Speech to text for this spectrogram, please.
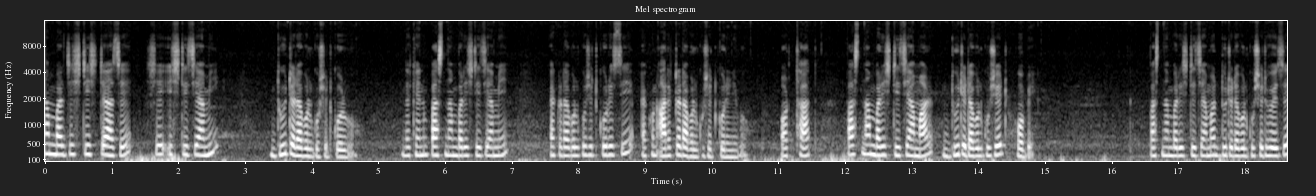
নাম্বার যে স্টিচটা আছে, সেই স্টিচে আমি দুইটা ডাবল ক্রোশেট করব। দেখেন পাঁচ নাম্বার স্টিচে আমি একটা ডাবল ক্রোশেট করেছি, এখন আরেকটা ডাবল ক্রোশেট করে নিব। অর্থাৎ পাঁচ নাম্বার স্টিচে আমার দুইটা ডাবল ক্রোশেট হবে। পাঁচ নাম্বার স্টিচে আমার দুইটা ডাবল ক্রোশেট হয়েছে।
